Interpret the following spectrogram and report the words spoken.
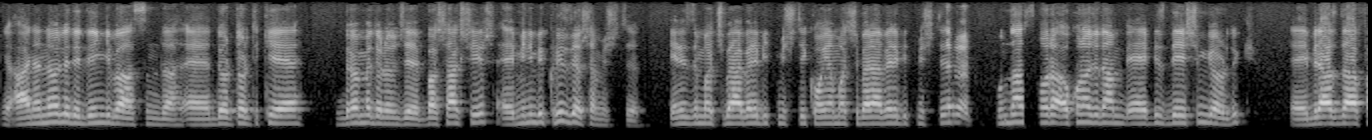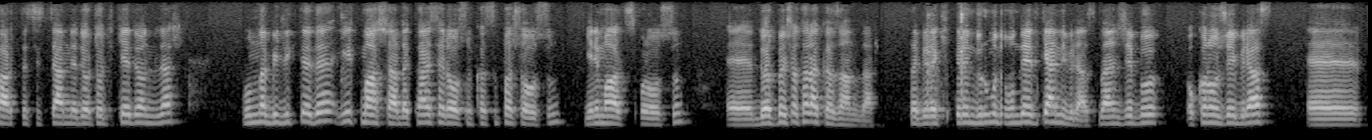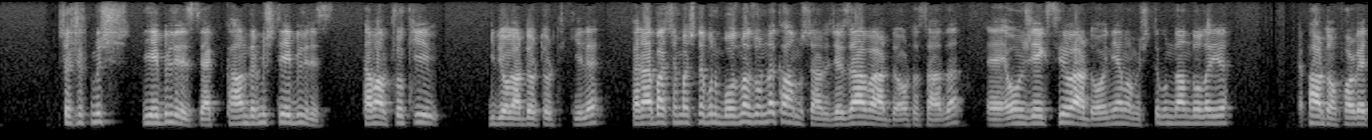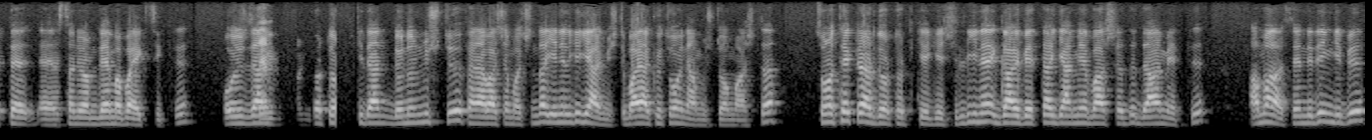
Ya, aynen öyle dediğin gibi aslında. E, 4-4-2'ye dönmeden önce Başakşehir e, mini bir kriz yaşamıştı. Denizli maçı beraber bitmişti. Konya maçı beraber bitmişti. Evet. Bundan sonra Okan Hoca'dan e, biz değişim gördük. E, biraz daha farklı sistemle 4-4-2'ye döndüler. Bununla birlikte de ilk maçlarda Kayseri olsun, Kasımpaşa olsun, Yeni Malatyaspor olsun e, 4-5 atarak kazandılar. Tabii rakiplerin durumu da bunda etkenli biraz. Bence bu Okan Hoca'yı biraz e, şaşırtmış diyebiliriz. Yani kandırmış diyebiliriz. Tamam çok iyi gidiyorlar 4-4-2 ile. Fenerbahçe maçında bunu bozmak zorunda kalmışlardı. Ceza vardı orta sahada. E, oyuncu eksiği vardı. Oynayamamıştı. Bundan dolayı pardon Forvet'te e, sanıyorum Dembaba eksikti. O yüzden 4-4-2'den dönülmüştü Fenerbahçe maçında. Yenilgi gelmişti. Baya kötü oynanmıştı o maçta. Sonra tekrar 4-4-2'ye geçildi. Yine galibiyetler gelmeye başladı. Devam etti. Ama sen dediğin gibi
